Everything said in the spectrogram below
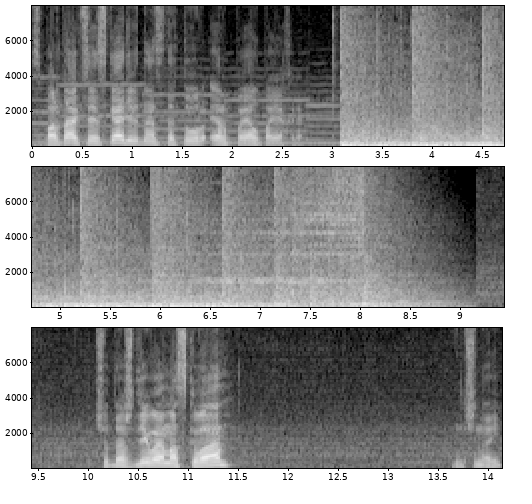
Спартак ЦСКА, 19 тур, РПЛ, поехали. Че, дождливая Москва? Начинай.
